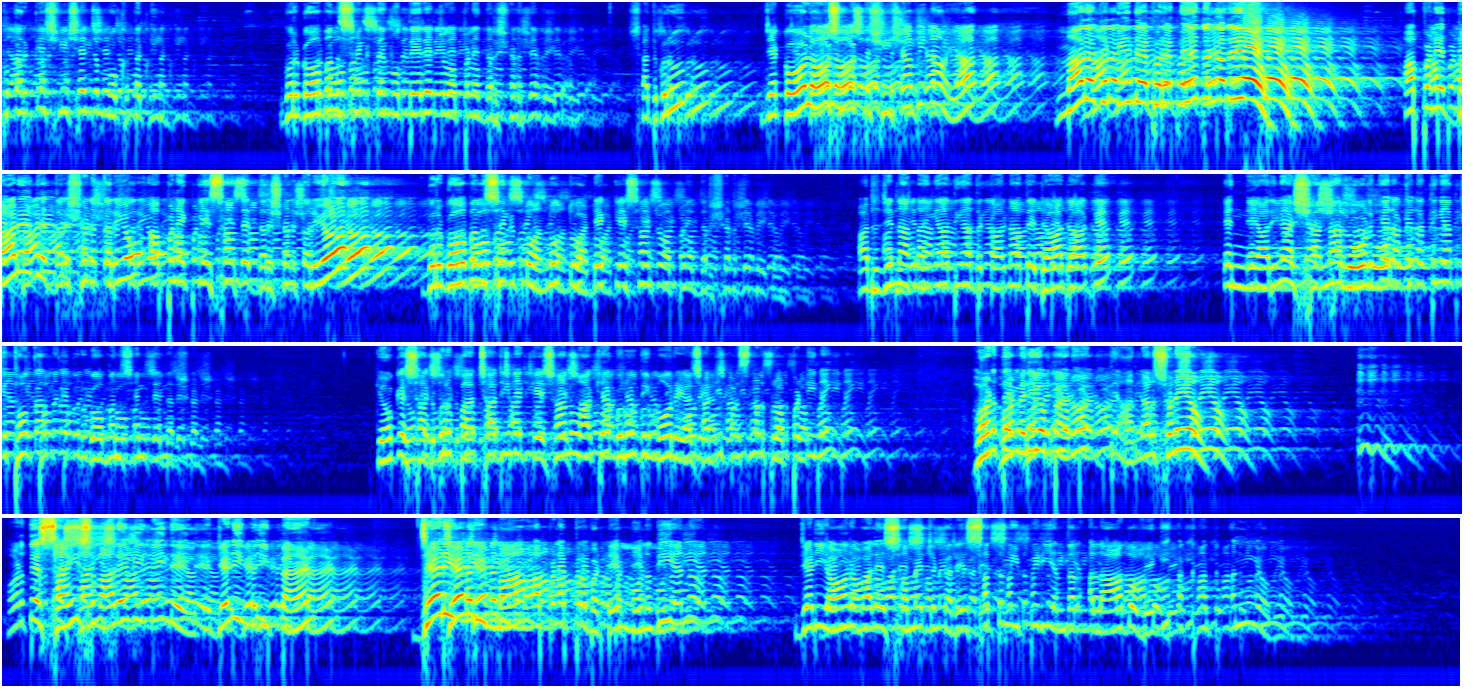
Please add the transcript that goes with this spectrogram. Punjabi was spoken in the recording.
ਜਪ ਕਰਕੇ ਸ਼ੀਸ਼ੇ 'ਚ ਮੁਖ ਤੱਕੀ। ਗੁਰੂ ਗੋਬਿੰਦ ਸਿੰਘ ਤੈਨੂੰ ਤੇਰੇ ਚੋਂ ਆਪਣੇ ਦਰਸ਼ਨ ਦੇਵੇਗਾ। ਸਤਿਗੁਰੂ, ਜੇ ਕੋਲ ਉਸ ਵਕਤ ਸ਼ੀਸ਼ਾ ਵੀ ਨਾ ਹੋਇਆ, ਮਹਾਰਾਜ ਕਹਿੰਦੇ ਫਿਰ ਇੰਜ ਕਰਿਓ। ਆਪਣੇ ਦਾੜੇ ਦੇ ਦਰਸ਼ਨ ਕਰਿਓ, ਆਪਣੇ ਕੇਸਾਂ ਦੇ ਦਰਸ਼ਨ ਕਰਿਓ। ਗੁਰੂ ਗੋਬਿੰਦ ਸਿੰਘ ਤੁਹਾਨੂੰ ਤੁਹਾਡੇ ਕੇਸਾਂ 'ਚੋਂ ਆਪਣੇ ਦਰਸ਼ਨ ਦੇਵੇਗਾ। ਅੱਜ ਜਿਨ੍ਹਾਂ ਨਾਈਆਂ ਦੀਆਂ ਦੁਕਾਨਾਂ ਤੇ ਜਾ ਜਾ ਕੇ ਇਹ ਨਿਆਰੀਆਂ ਸ਼ਾਨਾਂ ਰੋੜ ਕੇ ਰੱਖ ਦਿੱਤੀਆਂ, ਕਿੱਥੋਂ ਕਰਨਗੇ ਗੁਰੂ ਗੋਬਿੰਦ ਸਿੰਘ ਦੇ ਦਰਸ਼ਨ? ਕਿਉਂਕਿ ਸਤਿਗੁਰੂ ਪਾਤਸ਼ਾਹ ਜੀ ਨੇ ਕੇਸਾਂ ਨੂੰ ਆਖਿਆ, ਗੁਰੂ ਦੀ ਮੋਹਰ ਹੈ ਸਾਡੀ ਪਰਸਨਲ ਪ੍ਰਾਪਰਟੀ ਨਹੀਂ। ਹੁਣ ਤੇ ਮੇਰੀ ਉਹ ਭੈਣੋ, ਧਿਆਨ ਨਾਲ ਸੁਣਿਓ। ਹੁਣ ਤੇ ਸਾਇੰਸ ਵਾਲੇ ਵੀ ਕਹਿੰਦੇ ਆ ਕਿ ਜਿਹੜੀ ਮੇਰੀ ਭੈਣ, ਜਿਹੜੀ ਮੇਰੀ ਮਾਂ ਆਪਣੇ ਪਰਵੱਟੇ ਮੁੰਨਦੀ ਹੈ ਨਾ ਜਿਹੜੀ ਆਉਣ ਵਾਲੇ ਸਮੇਂ 'ਚ ਘਰੇ ਸੱਤਵੀਂ ਪੀੜ੍ਹੀ ਅੰਦਰ ਔਲਾਦ ਹੋਵੇਗੀ ਅੱਖਾਂ ਤੋਂ ਅੰਨੀ ਹੋਵੇਗੀ।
